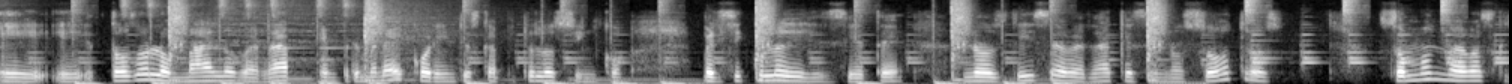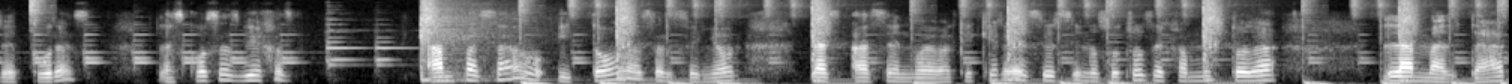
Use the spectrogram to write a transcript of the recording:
eh, eh, todo lo malo, ¿verdad? En 1 Corintios capítulo 5, versículo 17, nos dice, ¿verdad? Que si nosotros somos nuevas criaturas, las cosas viejas han pasado y todas al Señor las hace nuevas. ¿Qué quiere decir? Si nosotros dejamos toda la maldad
